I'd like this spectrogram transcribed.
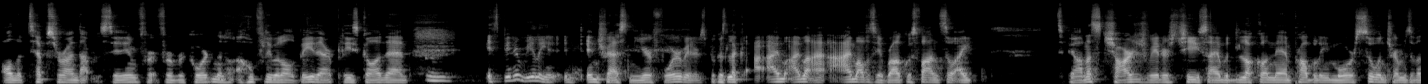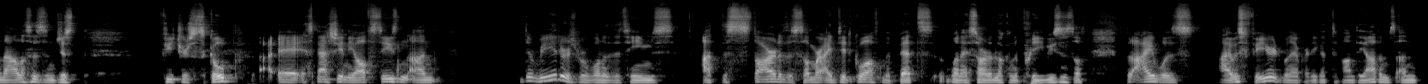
all the tips around that stadium for, for recording, and hopefully we'll all be there. Please God. Um, mm. It's been a really interesting year for Raiders because, like, I'm I'm I'm obviously a Broncos fan, so I, to be honest, Chargers, Raiders, Chiefs, I would look on them probably more so in terms of analysis and just future scope, uh, especially in the off season. And the Raiders were one of the teams at the start of the summer. I did go off my bits when I started looking at previews and stuff, but I was I was feared whenever they got Davante Adams and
